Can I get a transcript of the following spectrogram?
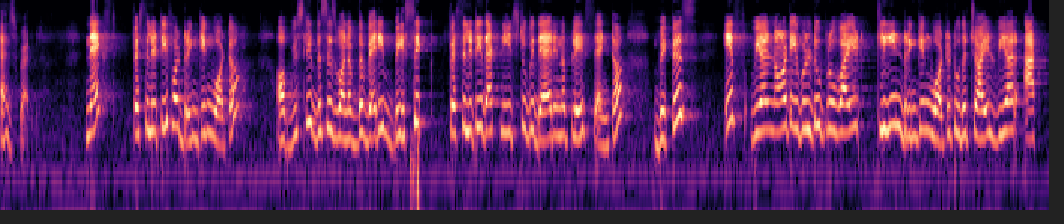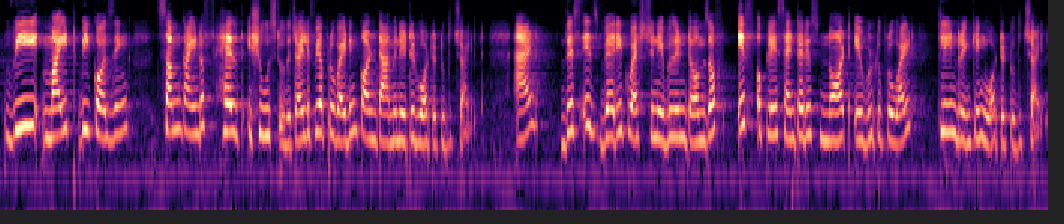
as well. Next, facility for drinking water. Obviously, this is one of the very basic facility that needs to be there in a place center because if we are not able to provide clean drinking water to the child, we are we might be causing some kind of health issues to the child if we are providing contaminated water to the child. And this is very questionable in terms of if a play center is not able to provide clean drinking water to the child.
